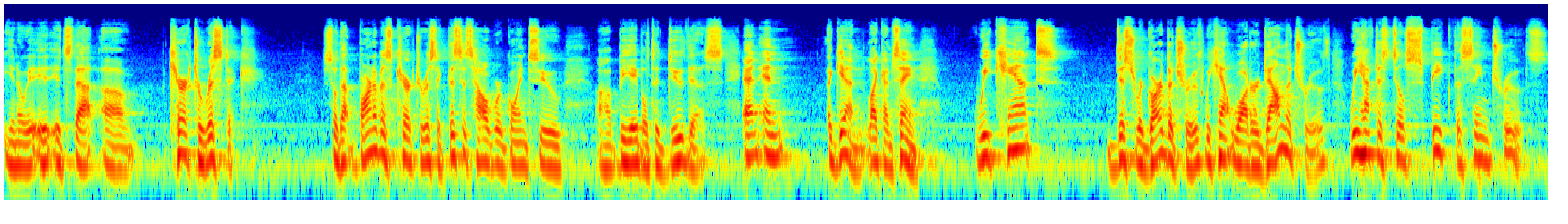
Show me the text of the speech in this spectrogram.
you know, it, it's that um, characteristic. So, that Barnabas characteristic, this is how we're going to uh, be able to do this. And, and again, like I'm saying, we can't disregard the truth, we can't water down the truth. We have to still speak the same truths.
